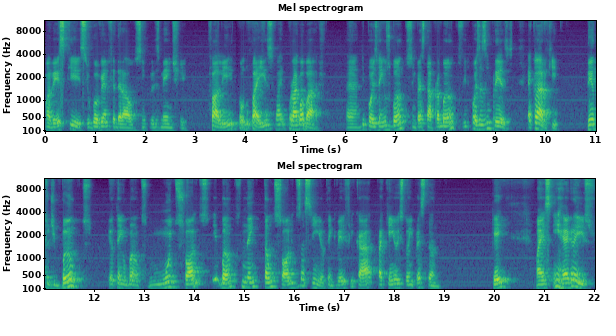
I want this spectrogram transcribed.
Uma vez que se o governo federal simplesmente falir, todo o país vai por água abaixo. É, depois vem os bancos, emprestar para bancos, e depois as empresas. É claro que dentro de bancos, eu tenho bancos muito sólidos e bancos nem tão sólidos assim. Eu tenho que verificar para quem eu estou emprestando. Ok? Mas, em regra, é isso.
